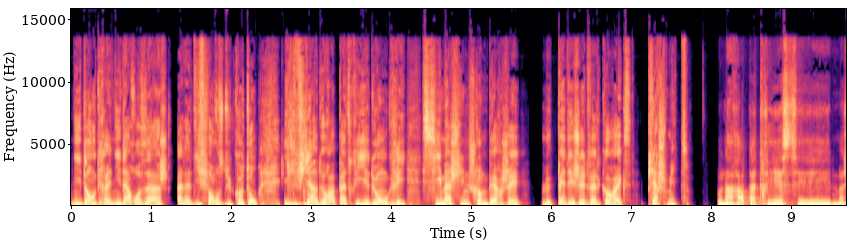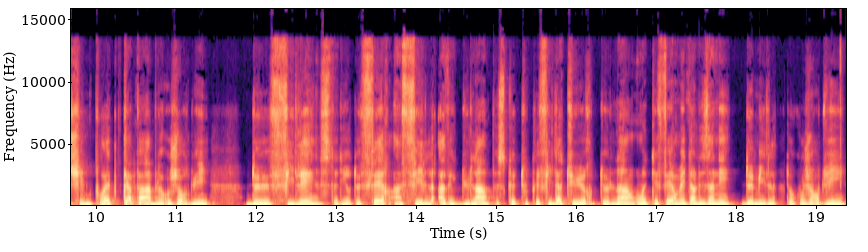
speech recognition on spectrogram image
ni d'engrais ni d'arrosage, à la différence du coton. Il vient de rapatrier de Hongrie six machines Schlumberger, le PDG de Velcorex, Pierre Schmitt. On a rapatrié ces machines pour être capable aujourd'hui de filer, c'est-à-dire de faire un fil avec du lin, parce que toutes les filatures de lin ont été fermées dans les années 2000. Donc aujourd'hui,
